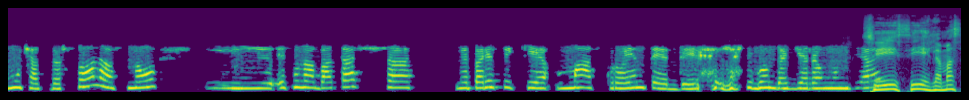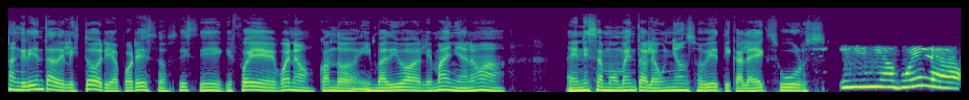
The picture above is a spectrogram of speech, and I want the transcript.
muchas personas, ¿no? Y es una batalla me parece que más cruente de la Segunda Guerra Mundial. Sí, sí, es la más sangrienta de la historia, por eso, sí, sí, que fue, bueno, cuando invadió Alemania, ¿no? en ese momento a la Unión Soviética, la ex URSS. Y mi abuela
